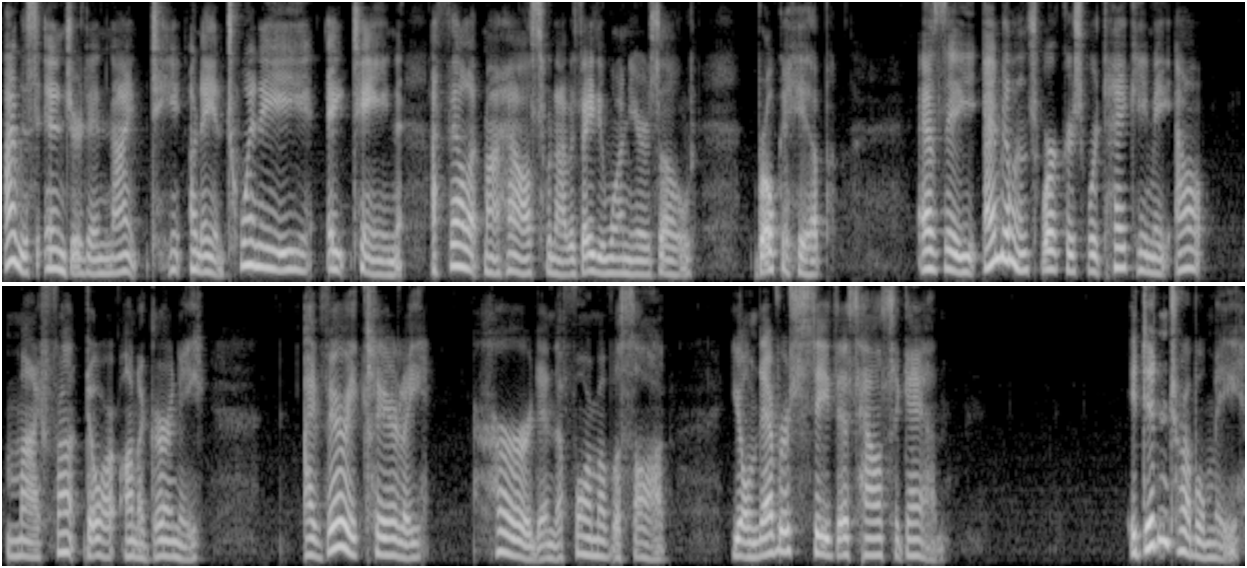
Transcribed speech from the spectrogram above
I was injured in 19, in 2018. I fell at my house when I was 81 years old, broke a hip. As the ambulance workers were taking me out my front door on a gurney, I very clearly heard in the form of a thought, You'll never see this house again. It didn't trouble me.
